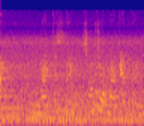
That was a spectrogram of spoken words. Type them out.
trang marketing, social marketing.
